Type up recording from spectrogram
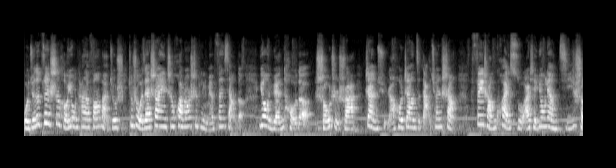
我觉得最适合用它的方法就是就是我在上一支化妆视频里面分享的，用圆头的手指刷蘸取，然后这样子打圈上。非常快速，而且用量极省，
